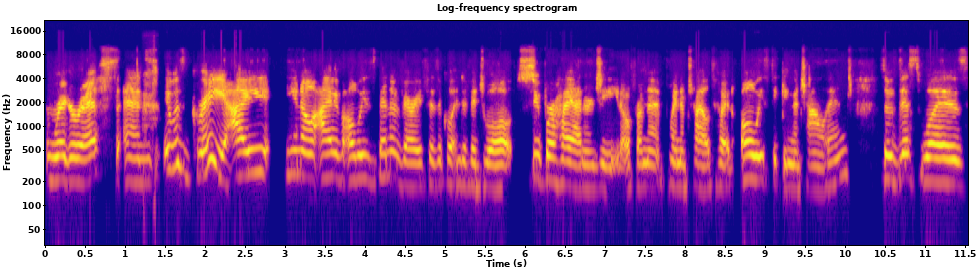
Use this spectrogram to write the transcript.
rigorous and it was great. I, you know, I've always been a very physical individual, super high energy, you know, from that point of childhood, always seeking the challenge. So this was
